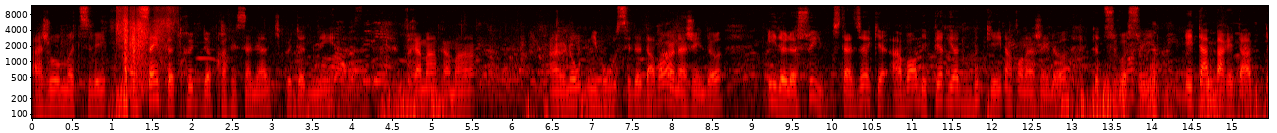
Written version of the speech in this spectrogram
à jour motivé. Un simple truc de professionnel qui peut te donner vraiment, vraiment à un autre niveau, c'est d'avoir un agenda et de le suivre. C'est-à-dire qu'avoir des périodes bouquées dans ton agenda que tu vas suivre, étape par étape, te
